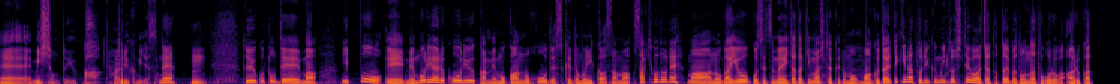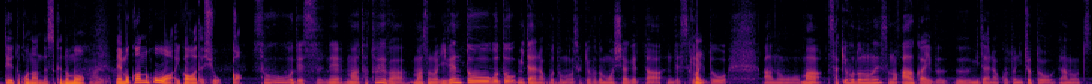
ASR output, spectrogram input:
えーミッションというかはい。取り組みですね。うん、ということで、まあ、一方、えーメモリアル交流館メモ館の方ですけども井川さん、まあ、先ほどね、まあ、あの概要をご説明いただきましたけども、まあ、具体的な取り組みとしてはじゃあ例えばどんなところがあるかっていうところなんですけどもはい。メモ館の方はいかがでしょうか？そうですね、まあ、例えば、まあ、そのイベントごとみたいなことも先ほど申し上げたんですけれど、あのまあ、先ほどの,、ね、そのアーカイブうみたいなことにちょっとあのつ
